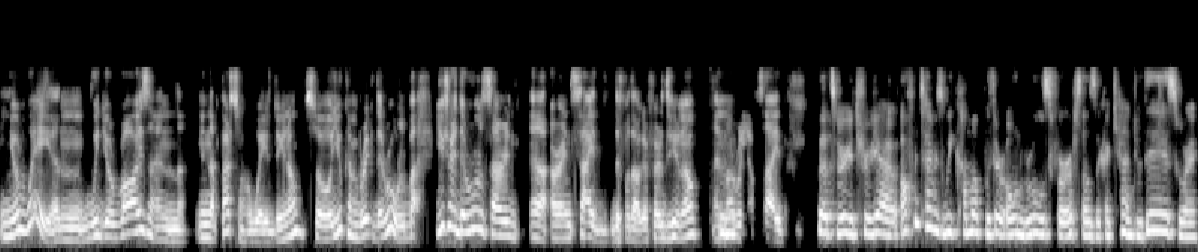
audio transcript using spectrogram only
in your way and with your voice and in a personal way do you know so you can break the rule but usually the rules are in uh, are inside the photographer do you know and mm not really outside that's very true yeah oftentimes we come up with our own rules for ourselves like i can't do this or i,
